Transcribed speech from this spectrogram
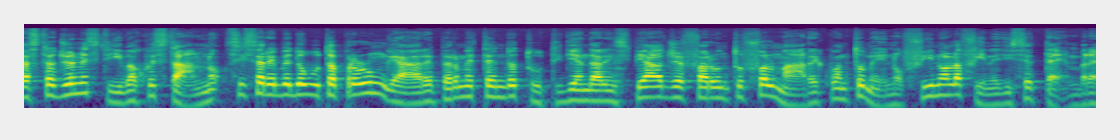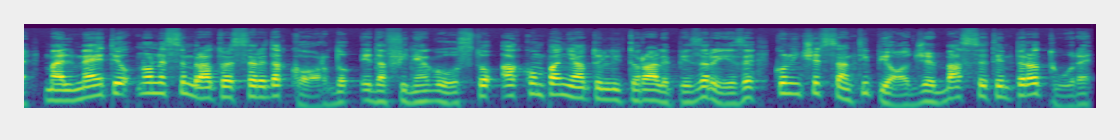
La stagione estiva quest'anno si sarebbe dovuta prolungare permettendo a tutti di andare in spiaggia e fare un tuffo al mare quantomeno fino alla fine di settembre, ma il meteo non è sembrato essere d'accordo e da fine agosto ha accompagnato il litorale pesarese con incessanti piogge e basse temperature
